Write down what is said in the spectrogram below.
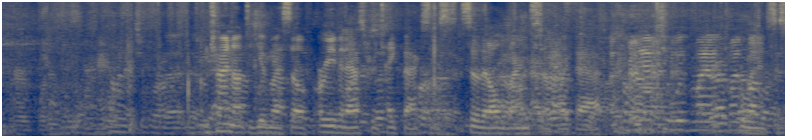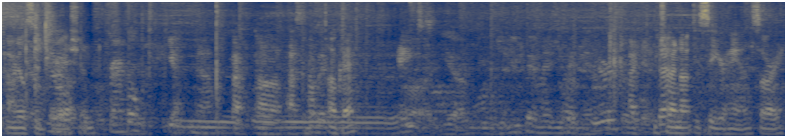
You. I'm trying not to give myself or even ask for takebacks so that I'll learn stuff like that you my when it's a real situation. Okay. I'm trying not to see your hand. Sorry.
